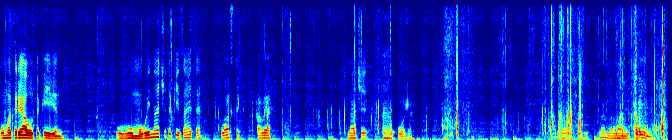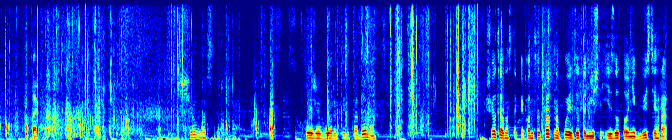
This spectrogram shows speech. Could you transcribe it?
По матеріалу такий він гумовий, наче такий, знаєте, пластик, але наче... А, боже. Зараз ну, нормально відкриємо. І так. Що в нас тут? Цей же ворик відкладемо. Що це в нас таке? Концентрат напою ізотонічний. Ізотонік 200 грам.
